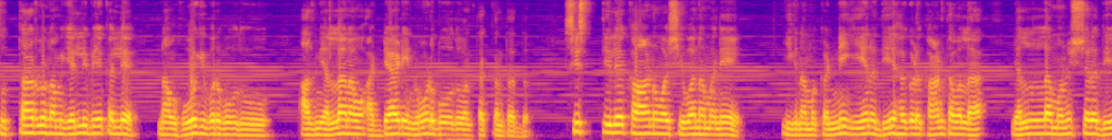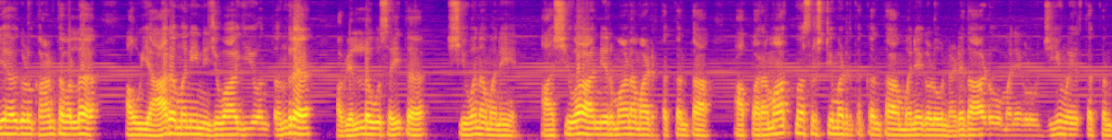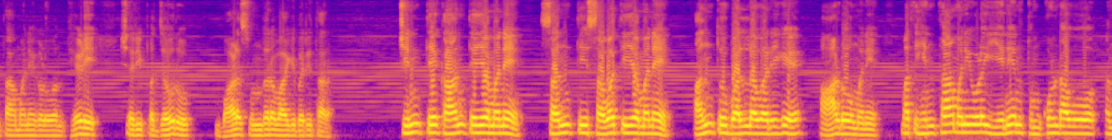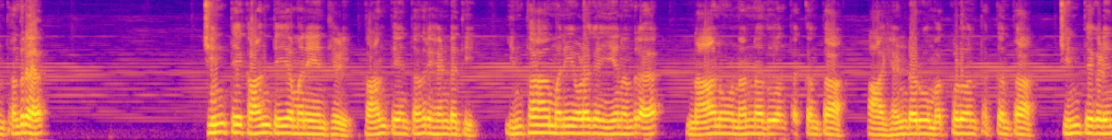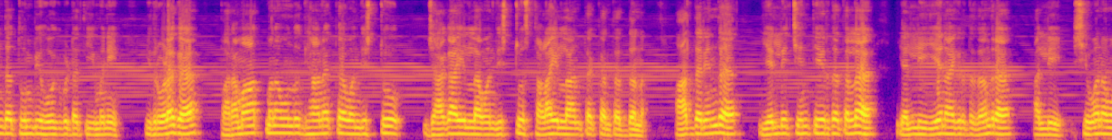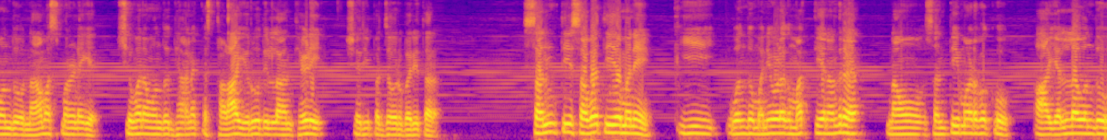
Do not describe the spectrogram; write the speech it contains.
ಸುತ್ತಾರ್ಲು ನಮ್ಗೆ ಎಲ್ಲಿ ಬೇಕಲ್ಲೇ ನಾವು ಹೋಗಿ ಬರ್ಬೋದು. ಅದನ್ನೆಲ್ಲ ನಾವು ಅಡ್ಡಾಡಿ ನೋಡ್ಬೋದು ಅಂತಕ್ಕಂಥದ್ದು. ಶಿಸ್ತಿಲೆ ಕಾಣುವ ಶಿವನ ಮನೆ. ಈಗ ನಮ್ಮ ಕಣ್ಣಿಗೆ ಏನು ದೇಹಗಳು ಕಾಣ್ತಾವಲ್ಲ, ಎಲ್ಲ ಮನುಷ್ಯರ ದೇಹಗಳು ಕಾಣ್ತಾವಲ್ಲ, ಅವು ಯಾರ ಮನೆ ನಿಜವಾಗಿಯೂ ಅಂತಂದ್ರೆ ಅವೆಲ್ಲವೂ ಸಹಿತ ಶಿವನ ಮನೆ. ಆ ಶಿವ ನಿರ್ಮಾಣ ಮಾಡಿರ್ತಕ್ಕಂಥ, ಆ ಪರಮಾತ್ಮ ಸೃಷ್ಟಿ ಮಾಡಿರ್ತಕ್ಕಂಥ ಮನೆಗಳು ನಡೆದಾಡುವ ಮನೆಗಳು, ಜೀವ ಇರ್ತಕ್ಕಂಥ ಮನೆಗಳು ಅಂತ ಹೇಳಿ ಭಾಳ ಸುಂದರವಾಗಿ ಬರೀತಾರೆ. ಚಿಂತೆ ಕಾಂತೆಯ ಮನೆ, ಸಂತಿ ಸವತಿಯ ಮನೆ, ಅಂತು ಬಲ್ಲವರಿಗೆ ಆಡೋ ಮನೆ. ಮತ್ತೆ ಇಂಥ ಮನೆಯೊಳಗೆ ಏನೇನು ತುಂಬಿಕೊಂಡಾವೋ ಅಂತಂದ್ರೆ, ಚಿಂತೆ ಕಾಂತೆಯ ಮನೆ ಅಂತ ಹೇಳಿ ಕಾಂತೆ ಅಂತಂದ್ರೆ ಹೆಂಡತಿ. ಇಂಥ ಮನೆಯೊಳಗೆ ಏನಂದ್ರೆ, ನಾನು ನನ್ನದು ಅಂತಕ್ಕಂಥ, ಆ ಹೆಂಡರು, ಮಕ್ಕಳು ಅಂತಕ್ಕಂಥ ಚಿಂತೆಗಳಿಂದ ತುಂಬಿ ಹೋಗಿಬಿಟ್ಟತಿ ಈ ಮನೆ. ಇದರೊಳಗೆ ಪರಮಾತ್ಮನ ಒಂದು ಧ್ಯಾನಕ್ಕೆ ಒಂದಿಷ್ಟು ಜಾಗ ಇಲ್ಲ, ಒಂದಿಷ್ಟು ಸ್ಥಳ ಇಲ್ಲ ಅಂತಕ್ಕಂಥದ್ದನ್ನು. ಆದ್ದರಿಂದ ಎಲ್ಲಿ ಚಿಂತೆ ಇರ್ತದಲ್ಲ, ಎಲ್ಲಿ ಏನಾಗಿರ್ತದೆ ಅಂದ್ರೆ ಅಲ್ಲಿ ಶಿವನ ಒಂದು ನಾಮಸ್ಮರಣೆಗೆ, ಶಿವನ ಒಂದು ಧ್ಯಾನಕ್ಕೆ ಸ್ಥಳ ಇರುವುದಿಲ್ಲ ಅಂತ ಹೇಳಿ ಶರೀಫಜ್ಜವರು ಬರೀತಾರೆ. ಸಂತಿ ಸವತಿಯ ಮನೆ, ಈ ಒಂದು ಮನೆಯೊಳಗೆ ಮತ್ತೇನಂದ್ರೆ ನಾವು ಸಂತಿ ಮಾಡಬೇಕು, ಆ ಎಲ್ಲ ಒಂದು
